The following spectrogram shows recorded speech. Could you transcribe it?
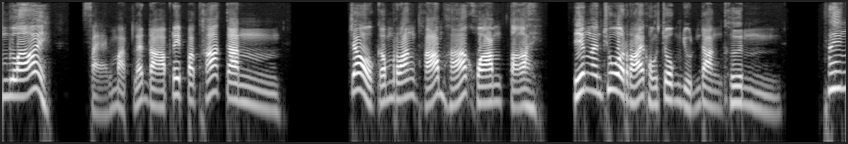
ำลายแสงหมัดและดาบได้ปะทะกัน เจ้ากำลังถามหาความตาย เสียงอันชั่วร้ายของจงหยุนดังขึ้น เพลง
